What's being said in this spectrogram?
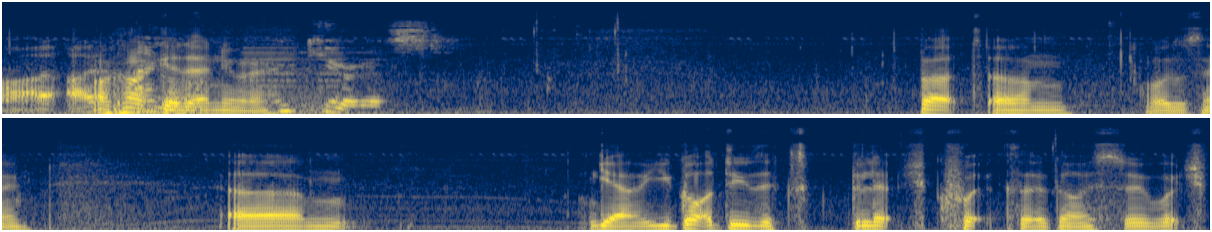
I, I, I can't hang get it anywhere. I'm curious. But um, what was I saying? Um, yeah, you got to do the glitch quick though, guys. So which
